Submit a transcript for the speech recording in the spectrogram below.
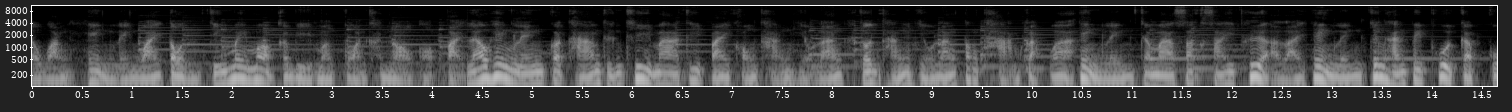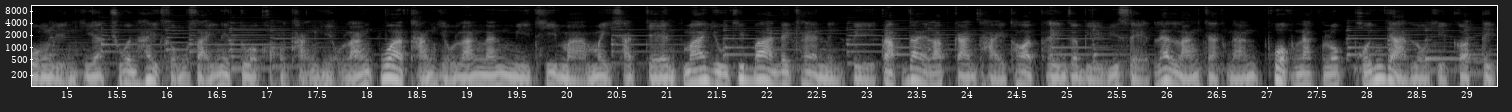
ระวังเฮ่งเล้งไว้ตนจึงไม่มอบกระบี่มังกรขนองออกไป แล้วเฮ่งเล้งก็ถามถึงที่มาที่ไปของถังเหี่ยวล้าง จนถังเหี่ยวล้างต้องถามกลับว่าเฮ่งเลงจะมาซักไซเพื่ออะไรเฮ่งเลงจึงหันไปพูดกับกวงเหลียงเฮียชวนให้สงสัยในตัวของถังเหี่ยวล้าง ว่าถังเหี่ยวล้างนั้นมีที่มาไม่ชัดเจน มาอยู่ที่บ้านได้แค่หนึ่งปี กลับได้รับการถ่ายทอดเพลงกระบี่วิเศษ และหลังจากนั้นพวกนักรบพ้นหยาดโลหิตก็ติด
